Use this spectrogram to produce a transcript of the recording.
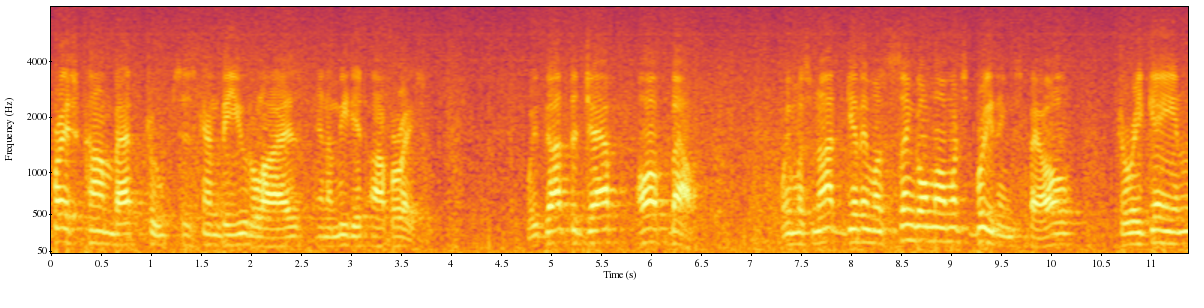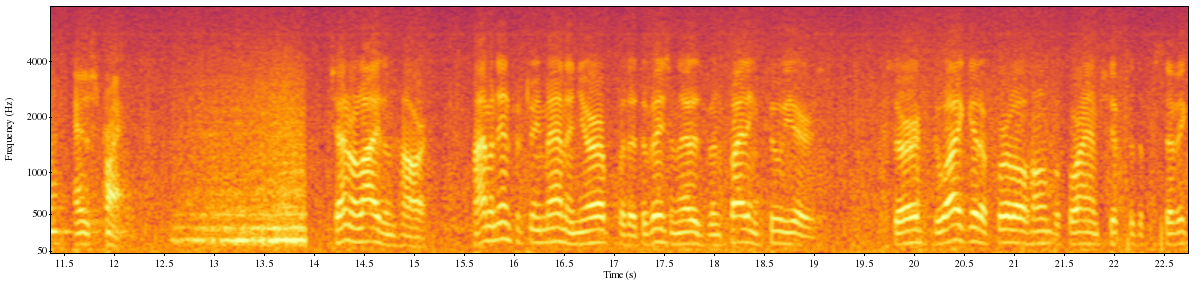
fresh combat troops as can be utilized in immediate operations. We've got the Jap off balance. We must not give him a single moment's breathing spell to regain his strength. General Eisenhower, I'm an infantryman in Europe with a division that has been fighting two years. Sir, do I get a furlough home before I am shipped to the Pacific?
